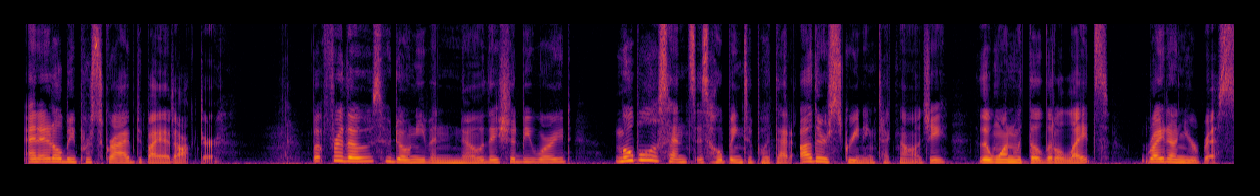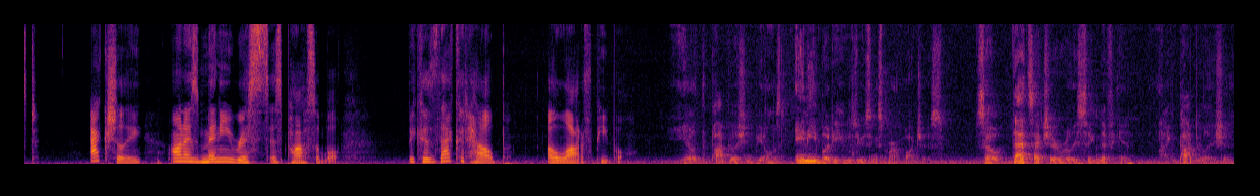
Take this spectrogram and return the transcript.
and it'll be prescribed by a doctor. But for those who don't even know they should be worried, Mobile Sense is hoping to put that other screening technology, the one with the little lights, right on your wrist. Actually, on as many wrists as possible, because that could help a lot of people. you know the population would be almost anybody who's using smartwatches. So that's actually a really significant like population.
